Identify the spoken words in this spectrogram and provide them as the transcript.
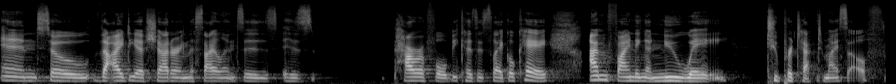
and so the idea of shattering the silence is is powerful because it's like okay, I'm finding a new way to protect myself.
